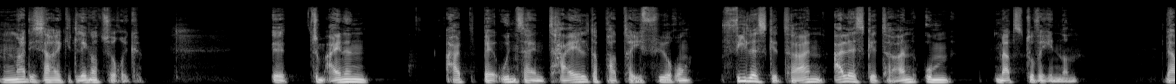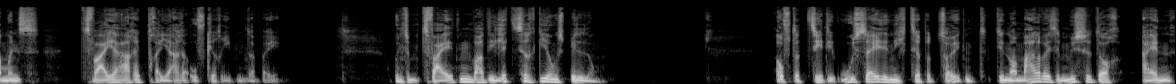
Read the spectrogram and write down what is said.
Na, die Sache geht länger zurück. Äh, zum einen hat bei uns ein Teil der Parteiführung vieles getan, alles getan, um März zu verhindern. Wir haben uns zwei Jahre, drei Jahre aufgerieben dabei. Und zum Zweiten war die letzte Regierungsbildung auf der CDU-Seite nicht sehr überzeugend. Die normalerweise müsse doch ein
